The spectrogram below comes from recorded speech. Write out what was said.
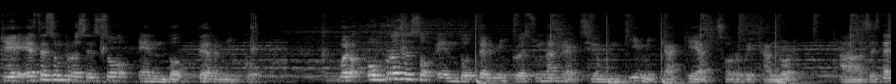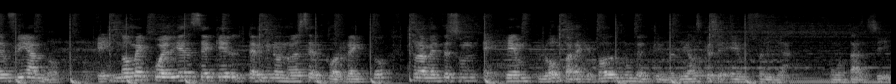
que este es un proceso endotérmico. Bueno, un proceso endotérmico es una reacción química que absorbe calor. Ah, se está enfriando. No me cuelguen, sé que el término no es el correcto, solamente es un ejemplo para que todo el mundo entienda. Digamos que se enfría como tal, ¿sí?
